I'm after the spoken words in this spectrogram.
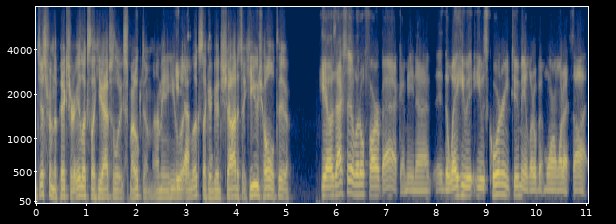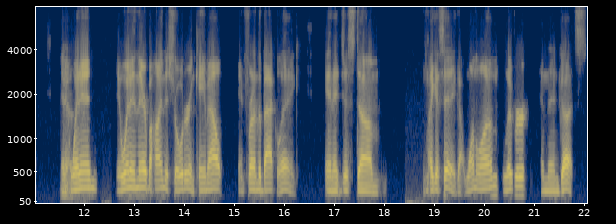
just from the picture, it looks like you absolutely smoked him. I mean, he yeah. it looks like a good shot. It's a huge hole too. Yeah, it was actually a little far back. I mean, uh, the way he he was quartering to me a little bit more on what I thought, and yeah. it went in. It went in there behind the shoulder and came out in front of the back leg, and it just, um, like I said, it got one lung, liver, and then guts,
